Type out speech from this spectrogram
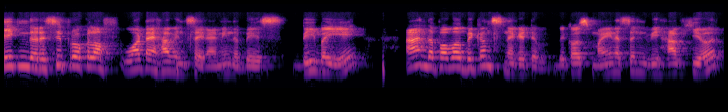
taking the reciprocal of what I have inside. I mean the base b by a and the power becomes negative because minus n we have here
